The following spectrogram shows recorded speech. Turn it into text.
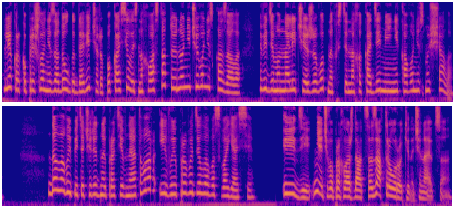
Лекарка пришла незадолго до вечера, покосилась на хвостатую, но ничего не сказала. Видимо, наличие животных в стенах академии никого не смущало. Дала выпить очередной противный отвар и выпроводила во свояси. «Иди, нечего прохлаждаться, завтра уроки начинаются»,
